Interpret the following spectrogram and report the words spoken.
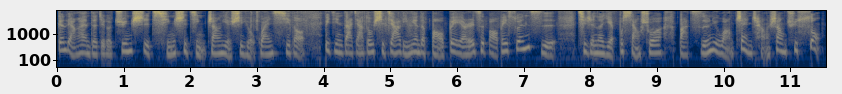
跟两岸的这个军事情势紧张也是有关系的。毕竟大家都是家里面的宝贝儿子、宝贝孙子，其实呢也不想说把子女往战场上去送。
